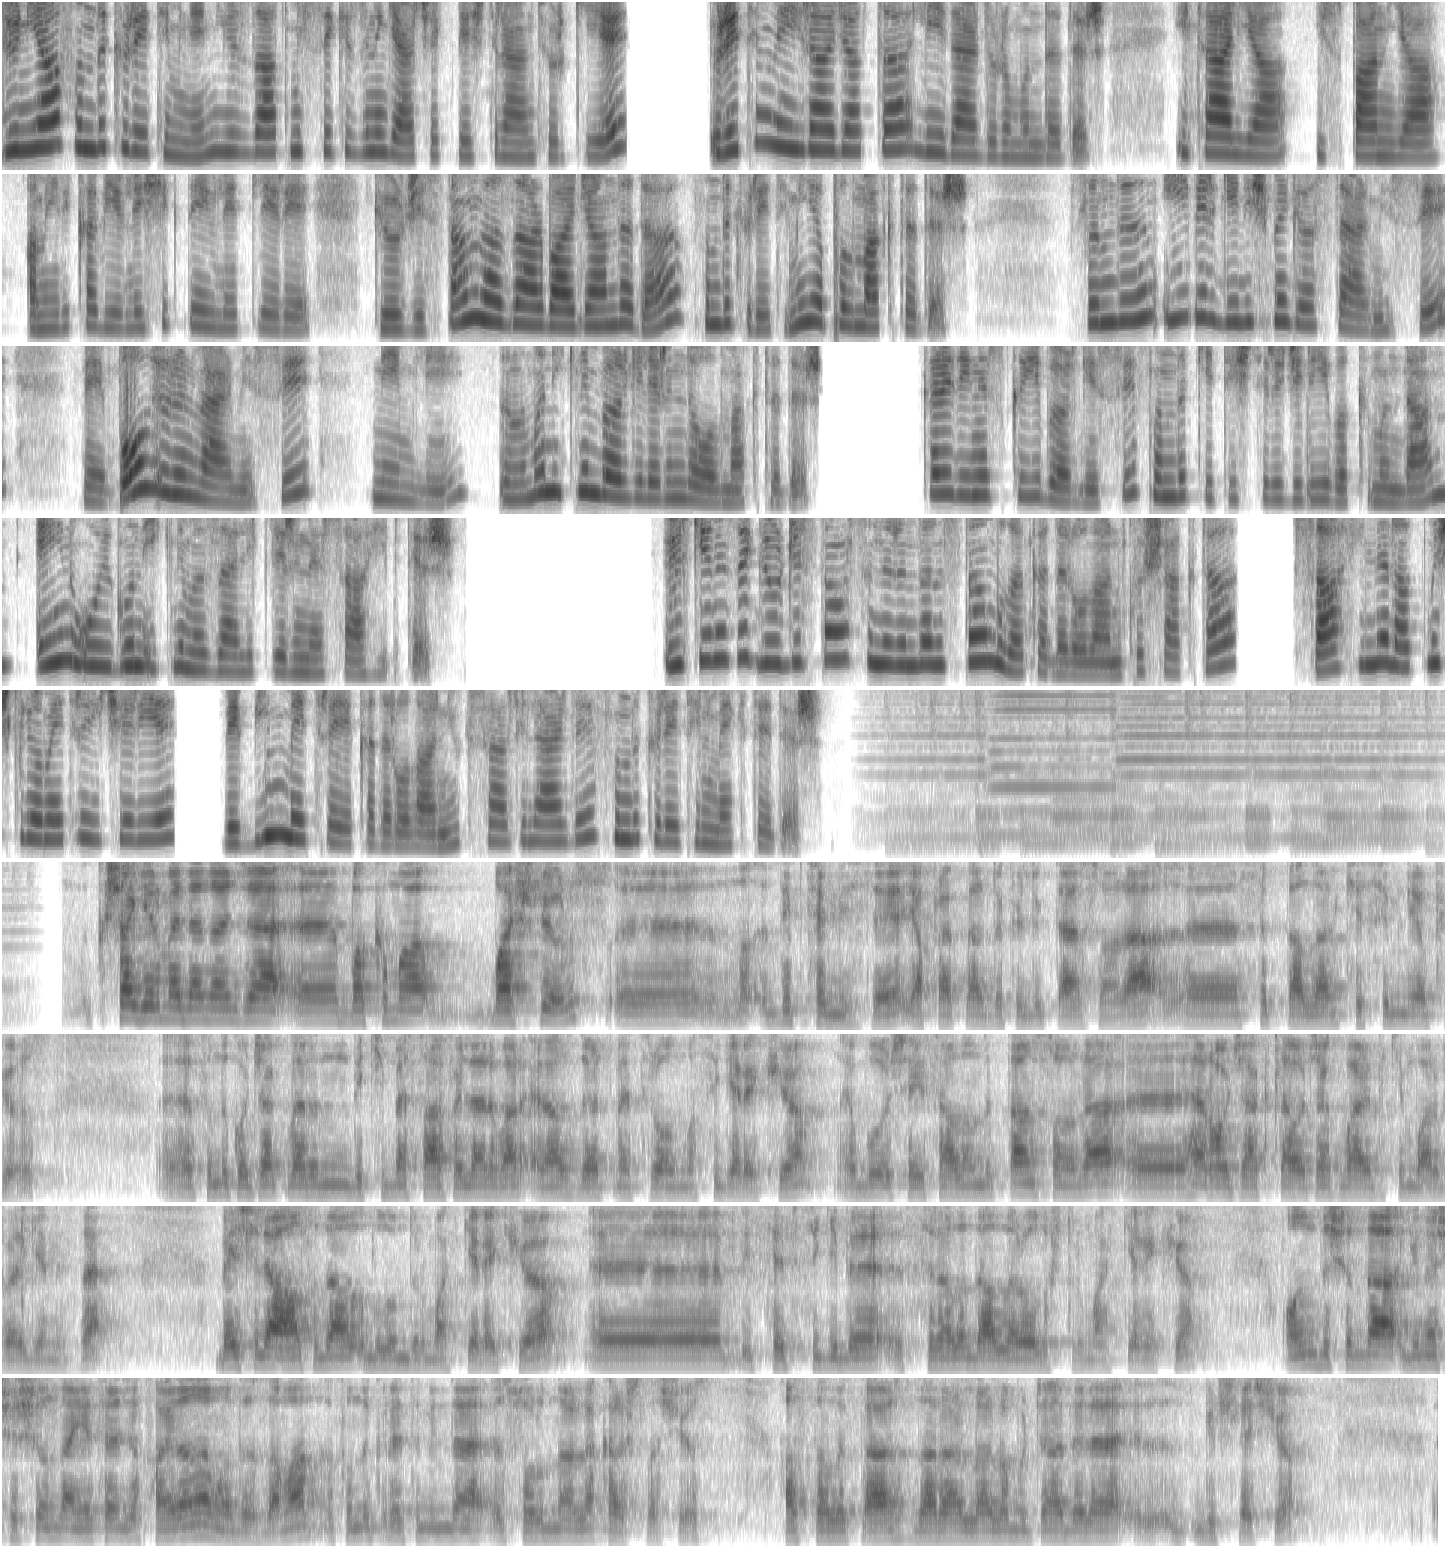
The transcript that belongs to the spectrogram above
Dünya fındık üretiminin %68'ini gerçekleştiren Türkiye, üretim ve ihracatta lider durumundadır. İtalya, İspanya, Amerika Birleşik Devletleri, Gürcistan ve Azerbaycan'da da fındık üretimi yapılmaktadır. Fındığın iyi bir gelişme göstermesi ve bol ürün vermesi nemli, ılıman iklim bölgelerinde olmaktadır. Karadeniz kıyı bölgesi fındık yetiştiriciliği bakımından en uygun iklim özelliklerine sahiptir. Ülkemizde Gürcistan sınırından İstanbul'a kadar olan kuşakta sahilden 60 kilometre içeriye ve 1000 metreye kadar olan yükseltilerde fındık üretilmektedir. Kışa girmeden önce e, bakıma başlıyoruz. E, dip temizliği, yapraklar döküldükten sonra e, sık dalların kesimini yapıyoruz. E, fındık ocaklarının dikim mesafeleri var. En az 4 metre olması gerekiyor. E, bu şey sağlandıktan sonra e, her ocakta, ocak var, dikim var bölgemizde. 5 ile 6 dal bulundurmak gerekiyor. E, bir tepsi gibi sıralı dalları oluşturmak gerekiyor. Onun dışında güneş ışığından yeterince faydalanamadığı zaman fındık üretiminde e, sorunlarla karşılaşıyoruz. Hastalıklar, zararlarla mücadele e, güçleşiyor.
